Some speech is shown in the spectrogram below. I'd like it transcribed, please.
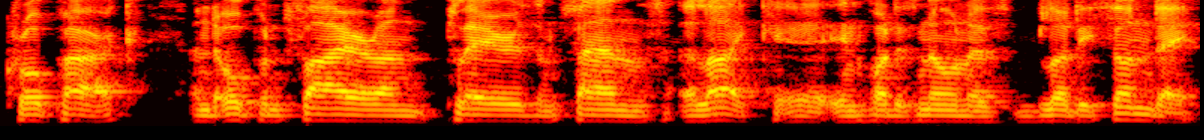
Croke Park, and opened fire on players and fans alike uh, in what is known as Bloody Sunday.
